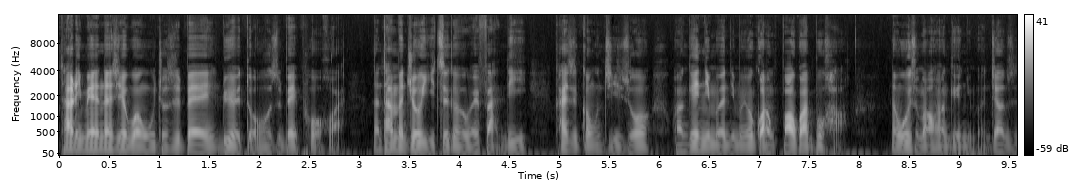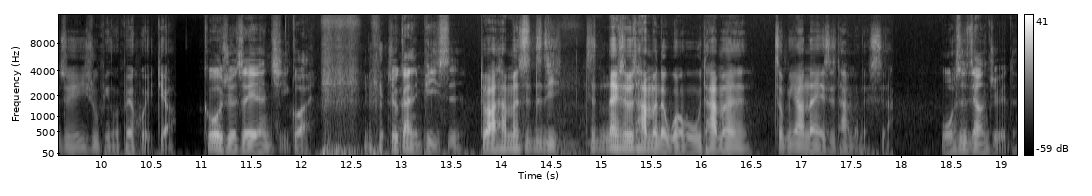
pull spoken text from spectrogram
它里面那些文物就是被掠夺或是被破坏，那他们就以这个为反例开始攻击说，还给你们，你们又管保管不好，那为什么要还给你们？这样子这些艺术品会被毁掉。可我觉得这也很奇怪，就干你屁事？对啊，他们是自己，这那就是他们的文物，他们怎么样那也是他们的事啊。我是这样觉得，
